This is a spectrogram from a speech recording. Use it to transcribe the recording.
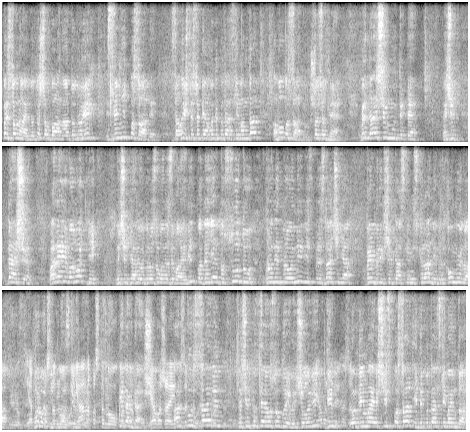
персонально до Шабана, до других, звільніть посади. Залиште собі або депутатський мандат, або посаду. Щось одне. Ви далі мутите. Значить, далі. Валерій Воротнік, значить, я неодноразово називаю, він подає до суду про неправомірність призначення виборів Черкаської міської ради Верховною Радою. Я про постанову, я на постанову І так далі. Я вважаю Артур. Савін, значить, ну це особливий чоловік, він обіймає шість посад і депутатський мандат.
